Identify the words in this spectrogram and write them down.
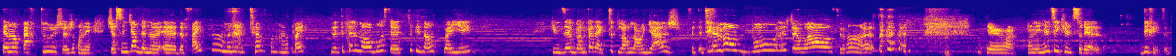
tellement partout. J'ai reçu une carte de, euh, de fête mon laptop pour ma fête. C'était tellement beau, c'était tous les employés qui me disaient bonne fête avec tout leur langage. C'était tellement beau, là. J'étais wow, c'est vraiment on est multiculturel, définitivement.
